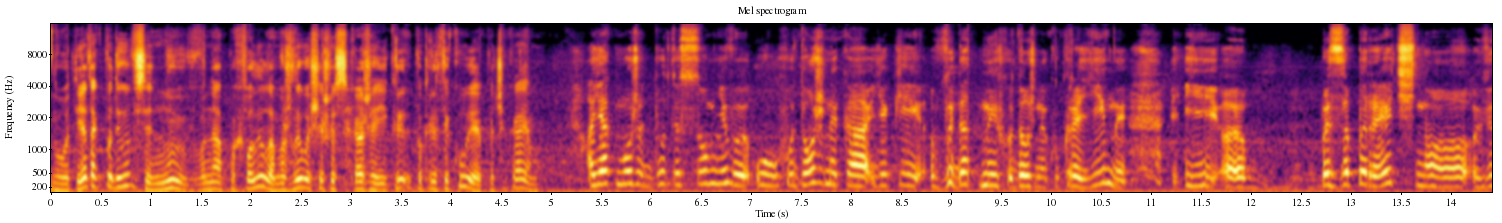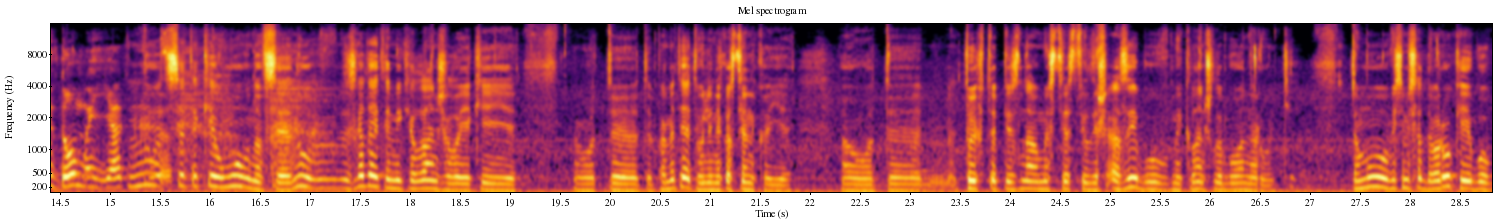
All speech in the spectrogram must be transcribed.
Ну от я так подивився, ну вона похвалила, можливо, ще щось скаже і покритикує, почекаємо. А як можуть бути сумніви у художника, який видатний художник України і е, беззаперечно відомий як Ну, це таке умовно все. Ну, згадайте Мікеланджело, який, от, е, пам'ятаєте, у Ліни Костенко є. От, е, той, хто пізнав мистецтві лише ази, був Мікеланджело Буонаротті. Тому 82 роки йому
